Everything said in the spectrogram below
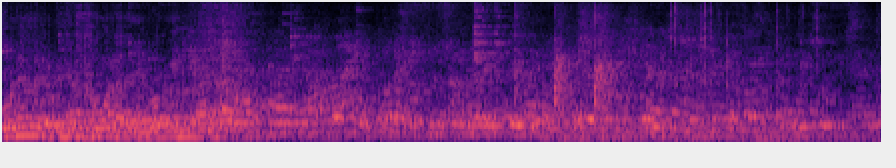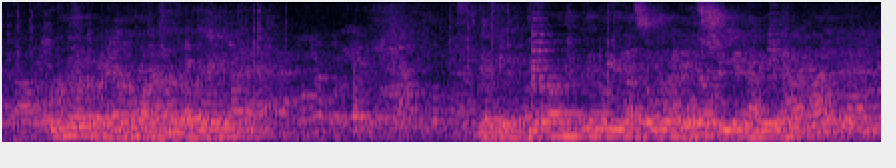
una reunión como la de hoy una reunión como la de hoy definitivamente no hubiera sido posible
